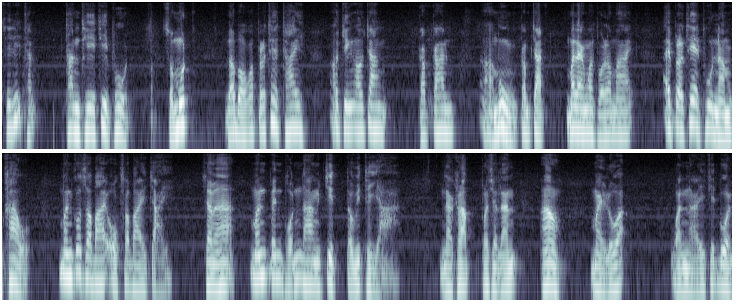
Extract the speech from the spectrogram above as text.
ทีนี้ ทันทีที่พูด สมมุติเราบอกว่าประเทศไทย เอาจริงเอาจังกับการมุ่งกำจัดแมลงวันผลไม้ ไอ้ประเทศผู้นำเข้า มันก็สบายอกสบายใจ ใช่ไหมฮะ มันเป็นผลทางจิตวิทยานะครับ เพราะฉะนั้นอ้าวไม่รู้ว่าวันไหนทิดบ้วน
